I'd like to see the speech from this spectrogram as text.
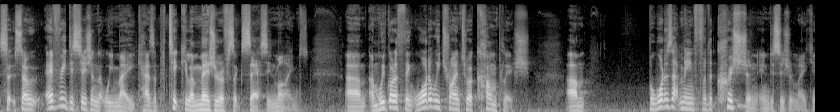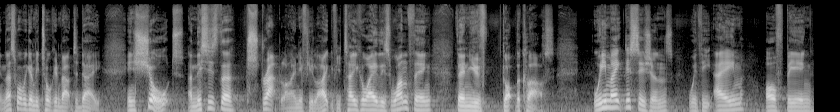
So, so, every decision that we make has a particular measure of success in mind. Um, and we've got to think what are we trying to accomplish? Um, but what does that mean for the Christian in decision making? That's what we're going to be talking about today. In short, and this is the strap line, if you like, if you take away this one thing, then you've got the class. We make decisions with the aim of being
